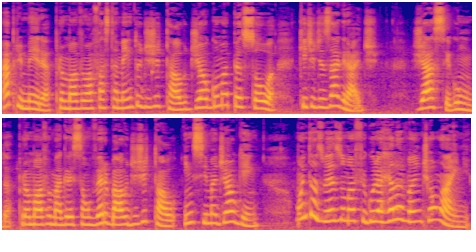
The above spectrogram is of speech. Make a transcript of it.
A primeira promove um afastamento digital de alguma pessoa que te desagrade. Já a segunda promove uma agressão verbal digital em cima de alguém, muitas vezes uma figura relevante online,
